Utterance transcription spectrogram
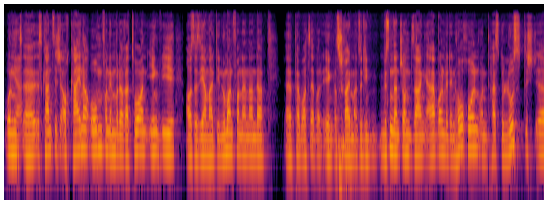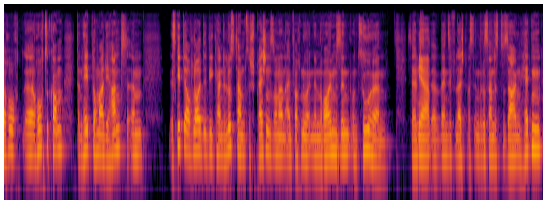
Und Ja. äh, es kann sich auch keiner oben von den Moderatoren irgendwie, außer sie haben halt die Nummern voneinander, äh, per WhatsApp oder irgendwas schreiben. Also die müssen dann schon sagen, ja, wollen wir den hochholen und hast du Lust, dich äh, hoch, äh, hochzukommen, dann heb doch mal die Hand. Ähm, es gibt ja auch Leute, die keine Lust haben zu sprechen, sondern einfach nur in den Räumen sind und zuhören. Selbst Ja. äh, wenn sie vielleicht was Interessantes zu sagen hätten,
